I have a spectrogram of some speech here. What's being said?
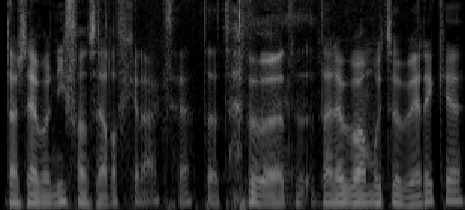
daar zijn we niet vanzelf geraakt. Hè. Dat hebben we, daar hebben we aan moeten werken.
